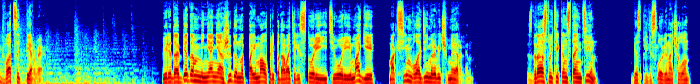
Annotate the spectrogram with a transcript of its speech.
21. Перед обедом меня неожиданно поймал преподаватель истории и теории магии Максим Владимирович Мерлин. «Здравствуйте, Константин!» Без предисловия начал он.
